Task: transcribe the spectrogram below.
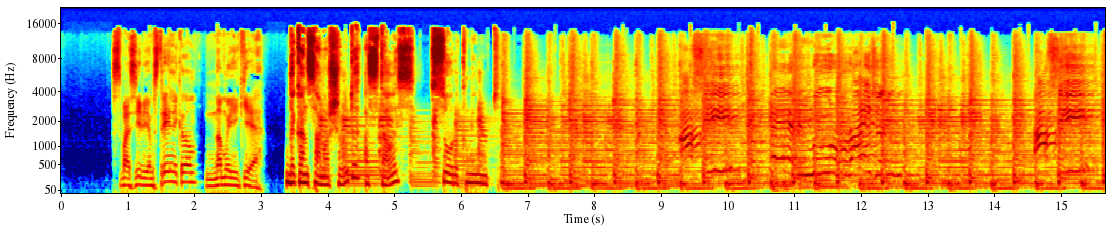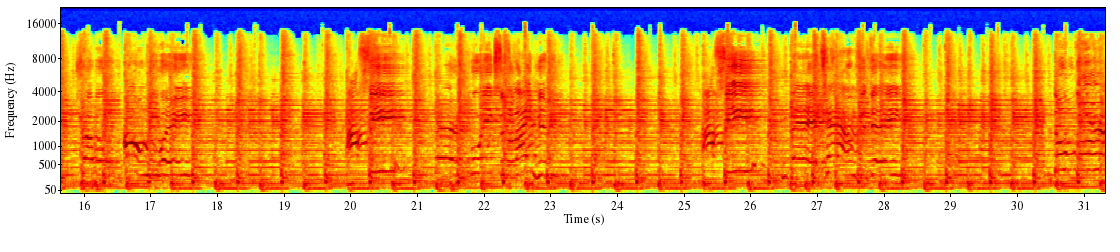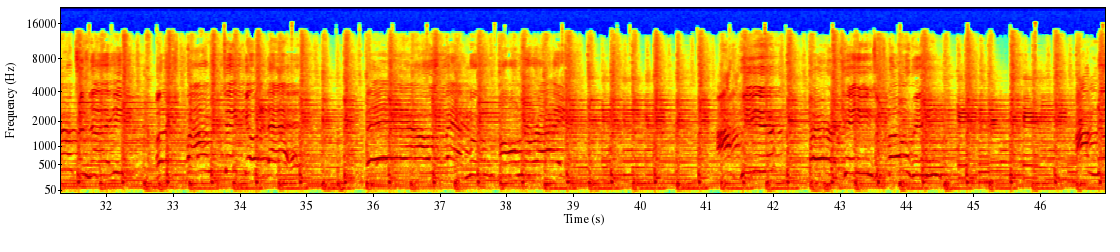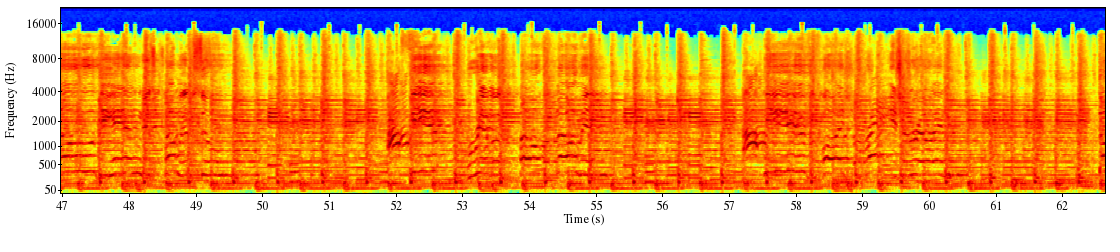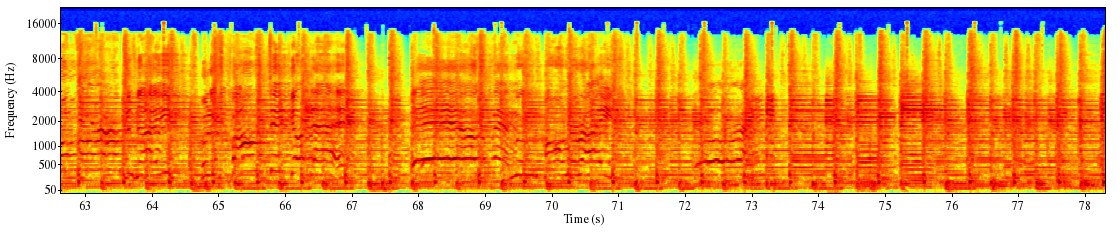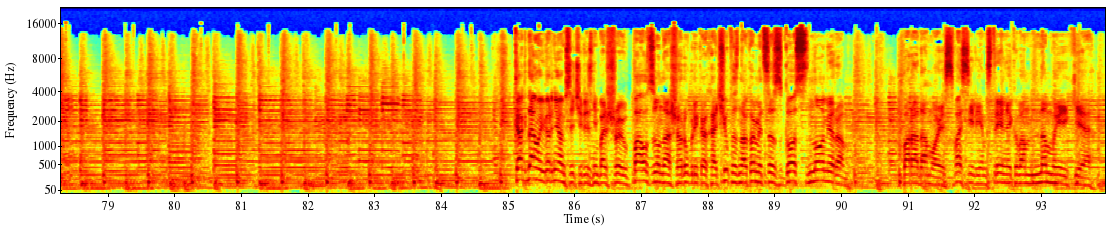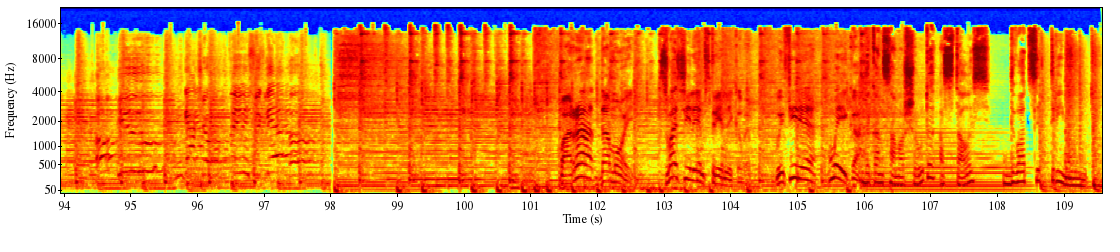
с Василием Стрельниковым на маяке. До конца маршрута осталось 40 минут. Когда мы вернемся через небольшую паузу, наша рубрика «Хочу познакомиться с госномером». Пора домой с Василием Стрельниковым на маяке. Пора домой с Василием Стрельниковым. В эфире «Маяка». До конца маршрута осталось 23 минуты.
